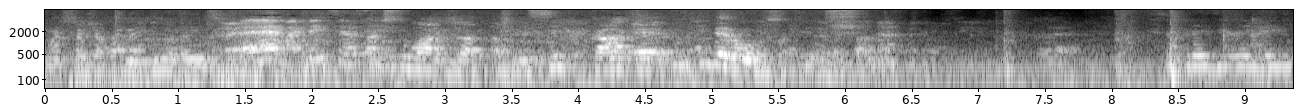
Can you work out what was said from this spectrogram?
O Marcelo já vai na ignorância. É, mas tem que ser Tá assim. acostumado já a abrir 5K, é tudo Kinder Ovo isso aqui, né? Você sabe. Surpresinha aí dentro.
